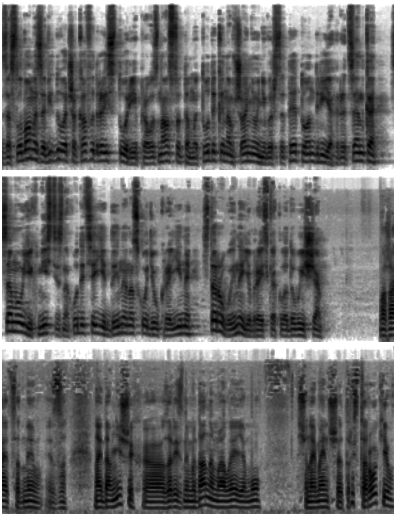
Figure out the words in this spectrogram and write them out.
За словами завідувача кафедри історії, правознавства та методики навчання університету Андрія Гриценка, саме у їх місті знаходиться єдине на сході України старовинне єврейське кладовище. Вважається одним із найдавніших е, за різними даними, але йому щонайменше 300 років.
